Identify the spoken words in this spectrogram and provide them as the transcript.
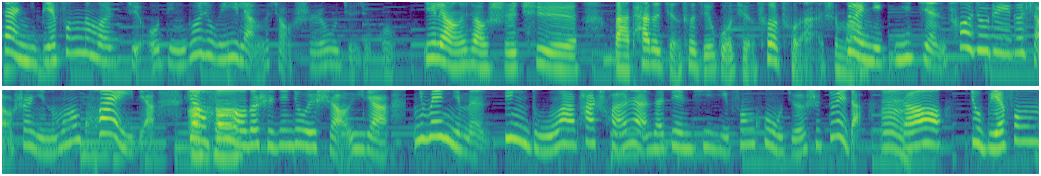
但你别封那么久，顶多就个一两个小时，我觉得就够。一两个小时去把它的检测结果检测出来是吗？对你，你检测就这一个小事儿，你能不能快一点？这样封楼的时间就会少一点。因为你们病毒嘛，怕传染，在电梯里封控，我觉得是对的。嗯，然后。就别封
